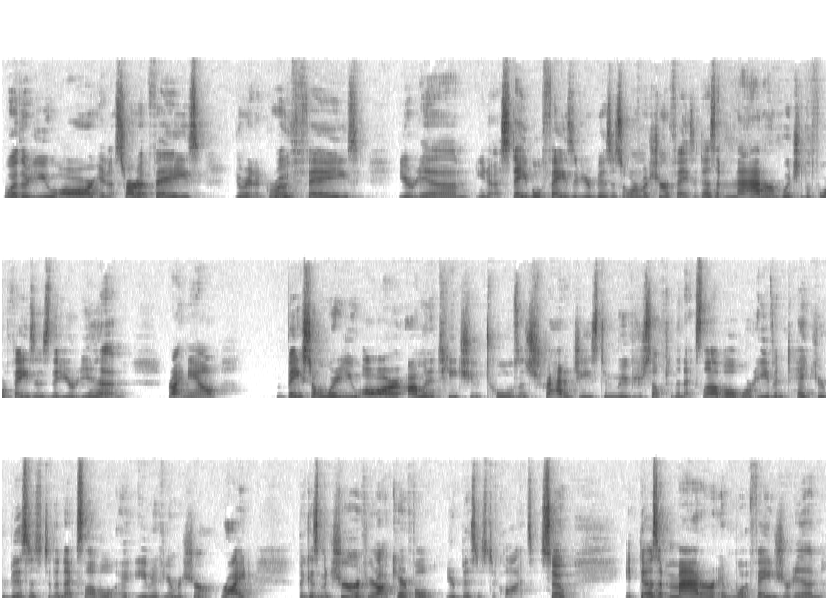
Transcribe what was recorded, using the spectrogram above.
Whether you are in a startup phase, you're in a growth phase, you're in, you know, a stable phase of your business or a mature phase. It doesn't matter which of the four phases that you're in right now. Based on where you are, I'm going to teach you tools and strategies to move yourself to the next level or even take your business to the next level, even if you're mature, right? Because mature, if you're not careful, your business declines. So it doesn't matter in what phase you're in.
